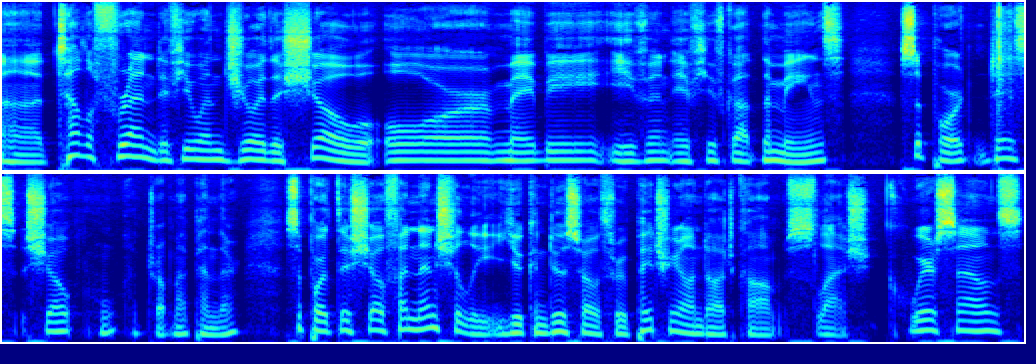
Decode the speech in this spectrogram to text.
uh, tell a friend if you enjoy the show, or maybe even if you've got the means, support this show. Ooh, I dropped my pen there. Support this show financially. You can do so through patreon.com slash queer sounds.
